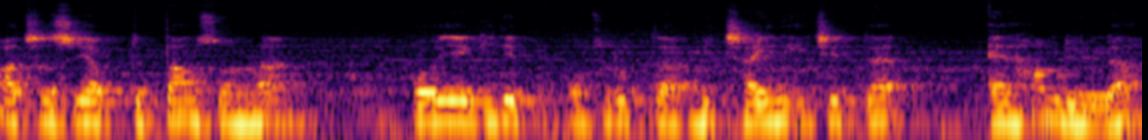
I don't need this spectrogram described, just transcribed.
açılışı yaptıktan sonra oraya gidip oturup da bir çayını içip de elhamdülillah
